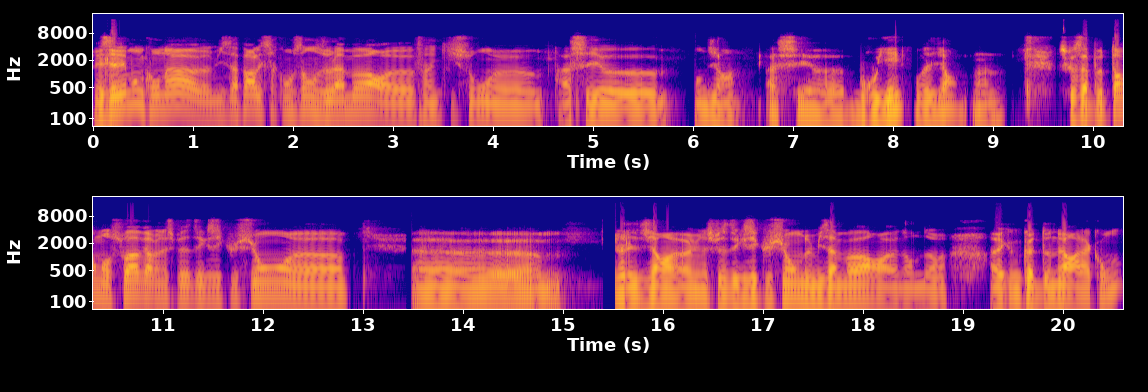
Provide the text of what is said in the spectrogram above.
les éléments qu'on a, euh, mis à part les circonstances de la mort, euh, enfin qui sont euh, assez, euh, comment dire, assez euh, brouillées, on va dire, euh, parce que ça peut tendre soit vers une espèce d'exécution, euh, euh, j'allais dire une espèce d'exécution de mise à mort euh, dans, dans- avec un code d'honneur à la con.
